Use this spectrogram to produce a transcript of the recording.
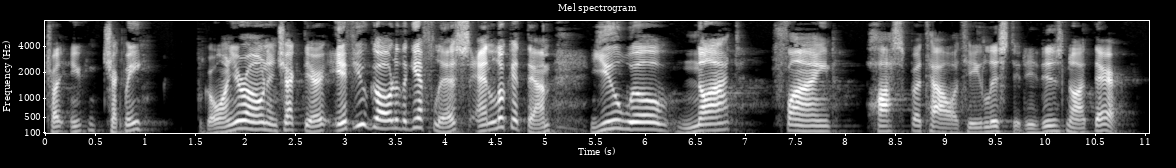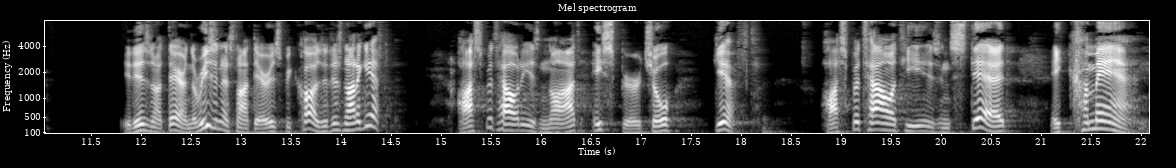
try, you can check me, go on your own and check there. If you go to the gift lists and look at them, you will not find hospitality listed. It is not there. It is not there. And the reason it's not there is because it is not a gift. Hospitality is not a spiritual gift. Hospitality is instead a command.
